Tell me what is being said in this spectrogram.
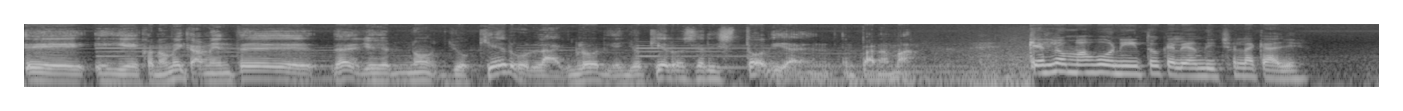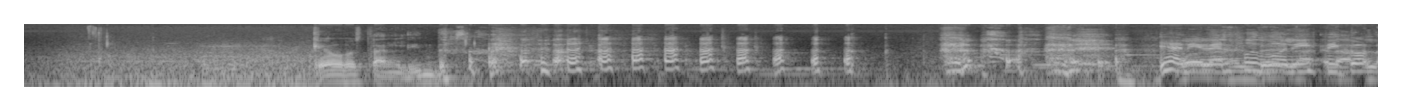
eh, y económicamente, eh, yo no, yo quiero la gloria, yo quiero hacer historia en, en Panamá. ¿Qué es lo más bonito que le han dicho en la calle? Qué ojos tan lindos. y a nivel futbolístico.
